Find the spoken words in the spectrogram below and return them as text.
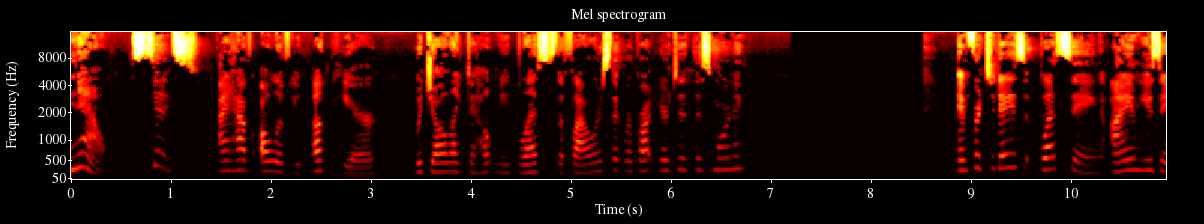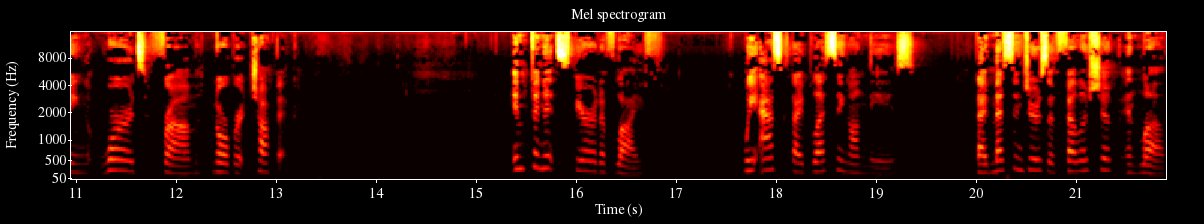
Now, since I have all of you up here, would y'all like to help me bless the flowers that were brought here to this morning? And for today's blessing, I am using words from Norbert Čapek. Infinite Spirit of life, we ask thy blessing on these, thy messengers of fellowship and love.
